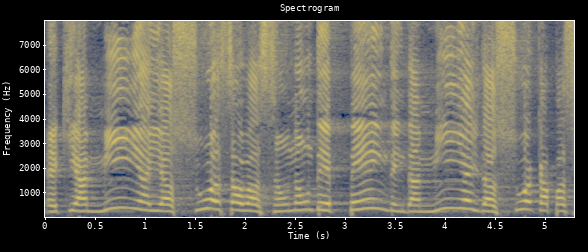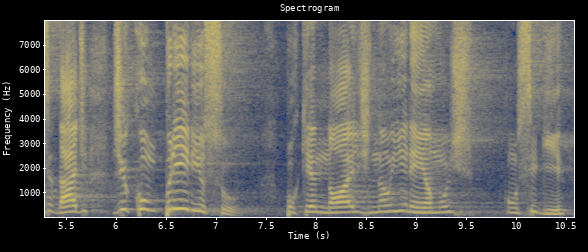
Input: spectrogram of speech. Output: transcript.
é que a minha e a sua salvação não dependem da minha e da sua capacidade de cumprir isso, porque nós não iremos conseguir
